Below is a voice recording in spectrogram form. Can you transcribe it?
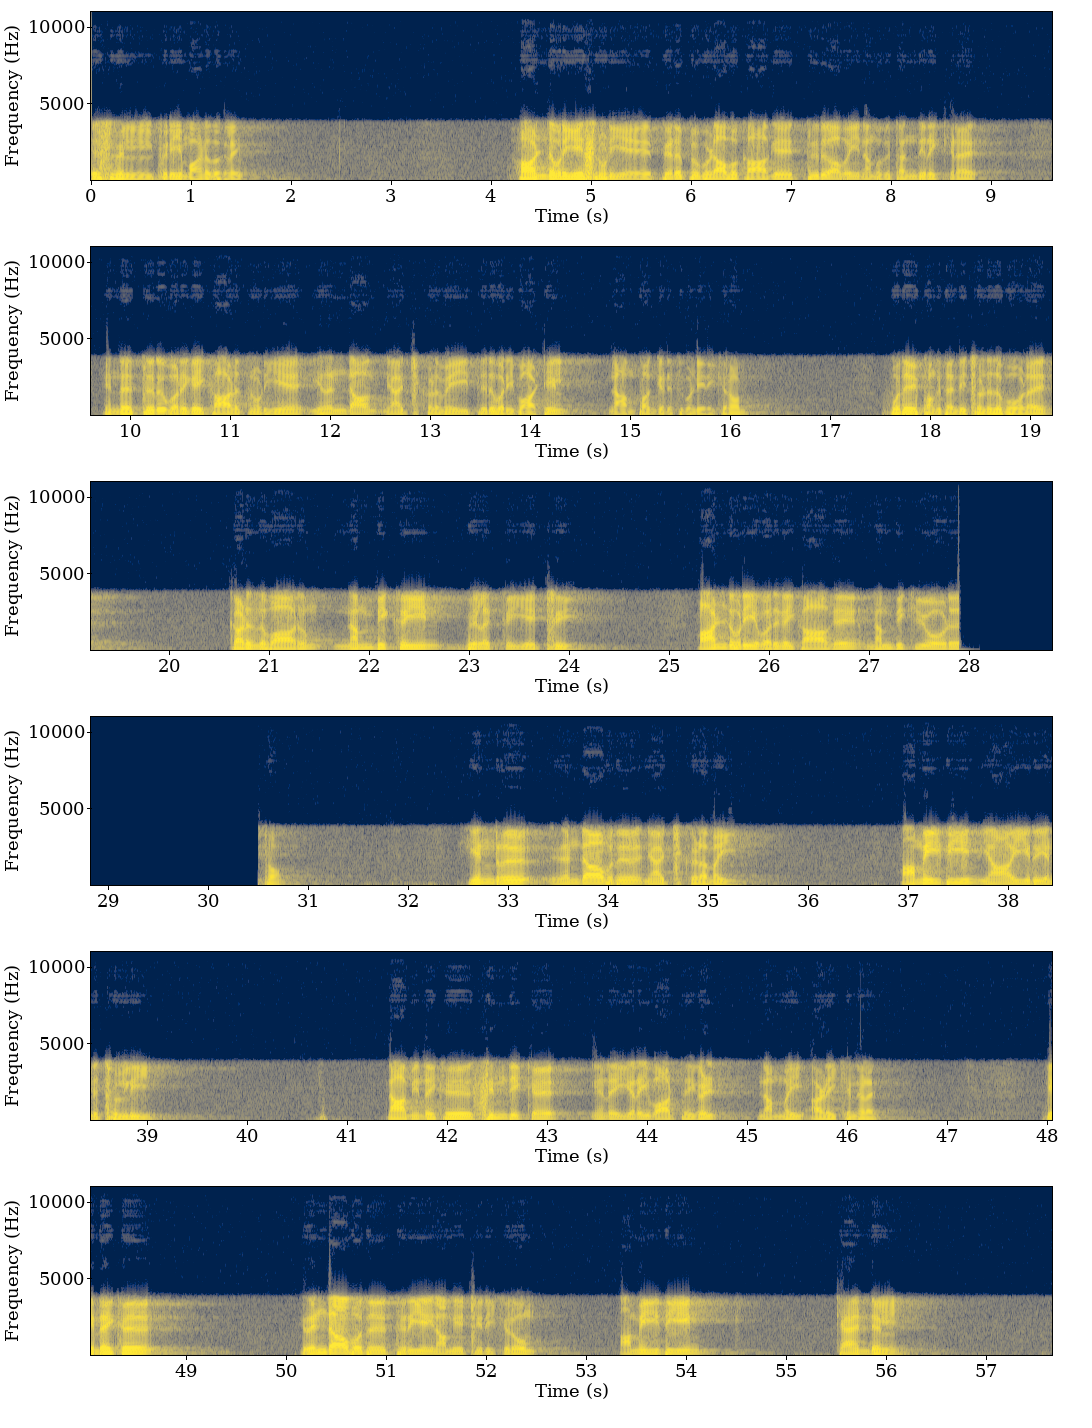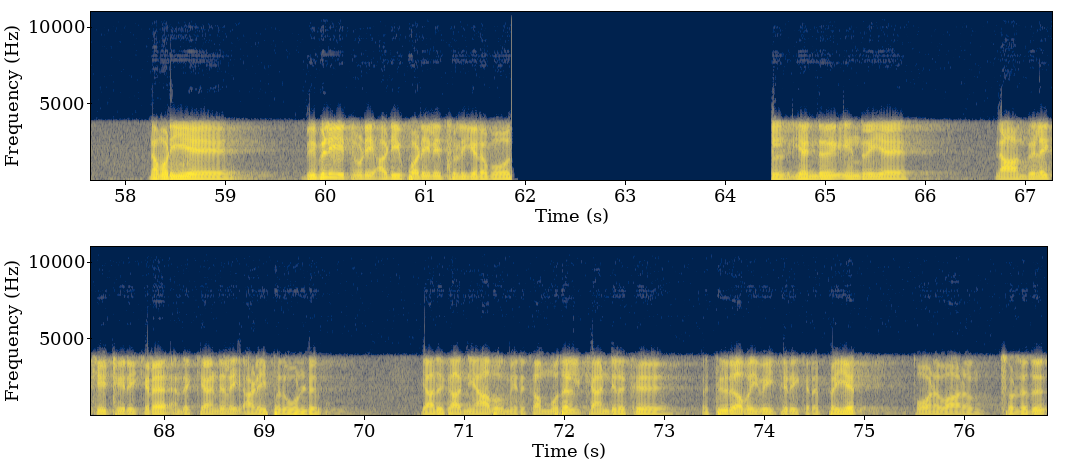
இயேசுவில் பிரியமானவர்களே ஆண்டவர் இயேசுனுடைய பிறப்பு விழாவுக்காக திரு அவை நமக்கு தந்திருக்கிற இந்த திரு வருகை காலத்தினுடைய இரண்டாம் ஞாயிற்றுக்கிழமை திருவழிபாட்டில் நாம் பங்கெடுத்து கொண்டிருக்கிறோம். உதவி பங்கு தந்தி சொன்னது போல கடந்த வாரம் நம்பிக்கையின் விளக்கை ஏற்றி ஆண்டவருடைய வருகைக்காக நம்பிக்கையோடு பார்த்தோம். இன்று இரண்டாவது ஞாயிற்றுக்கிழமை. அமைதியின் ஞாயிறு என்று சொல்லி நாம் இன்றைக்கு சிந்திக்க என்ற இறை வார்த்தைகள் நம்மை அழைக்கின்றன. இன்றைக்கு இரண்டாவது திரியை நாம் ஏற்றிருக்கிறோம். அமைதியின் கேண்டில் நம்முடைய விபிலியத்தினுடைய அடிப்படையிலே சொல்லுகிற போது என்று இன்றைய நாம் விலைக்கேற்றி இருக்கிற அந்த கேண்டிலை அழைப்பது உண்டு. யாருக்கா ஞாபகம் இருக்கா? முதல் கேண்டிலுக்கு திரு அவை வைத்திருக்கிற பெயர் போன வாரம் சொன்னது.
